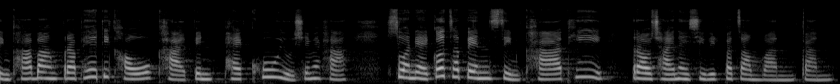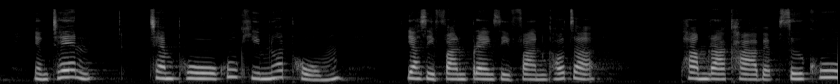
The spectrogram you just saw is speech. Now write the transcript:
สินค้าบางประเภทที่เขาขายเป็นแพ็คคู่อยู่ใช่ไหมคะ ส่วนใหญ่ก็จะเป็นสินค้าที่เราใช้ในชีวิตประจำวันกัน อย่างเช่น แชมพูคู่ครีมนวดผม ยาสีฟันแปรงสีฟันเขาจะทำราคาแบบซื้อคู่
